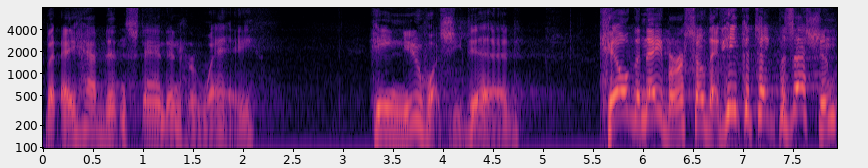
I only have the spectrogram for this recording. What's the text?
But Ahab didn't stand in her way. He knew what she did, killed the neighbor so that he could take possession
